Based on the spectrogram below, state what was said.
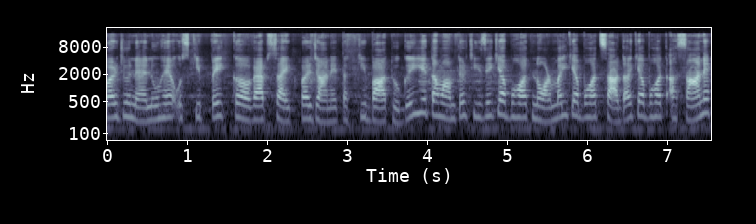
पर जो नैनू है, उसकी पिक वेबसाइट पर जाने तक की बात हो गई। ये तमाम तर चीज़ें क्या बहुत नॉर्मल क्या बहुत सादा, क्या बहुत आसान है?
